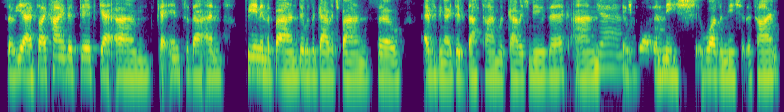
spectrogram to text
So yeah, so I kind of did get um, get into that, and being in the band, it was a garage band, so everything I did at that time was garage music and yeah. it was a niche it was a niche at the time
